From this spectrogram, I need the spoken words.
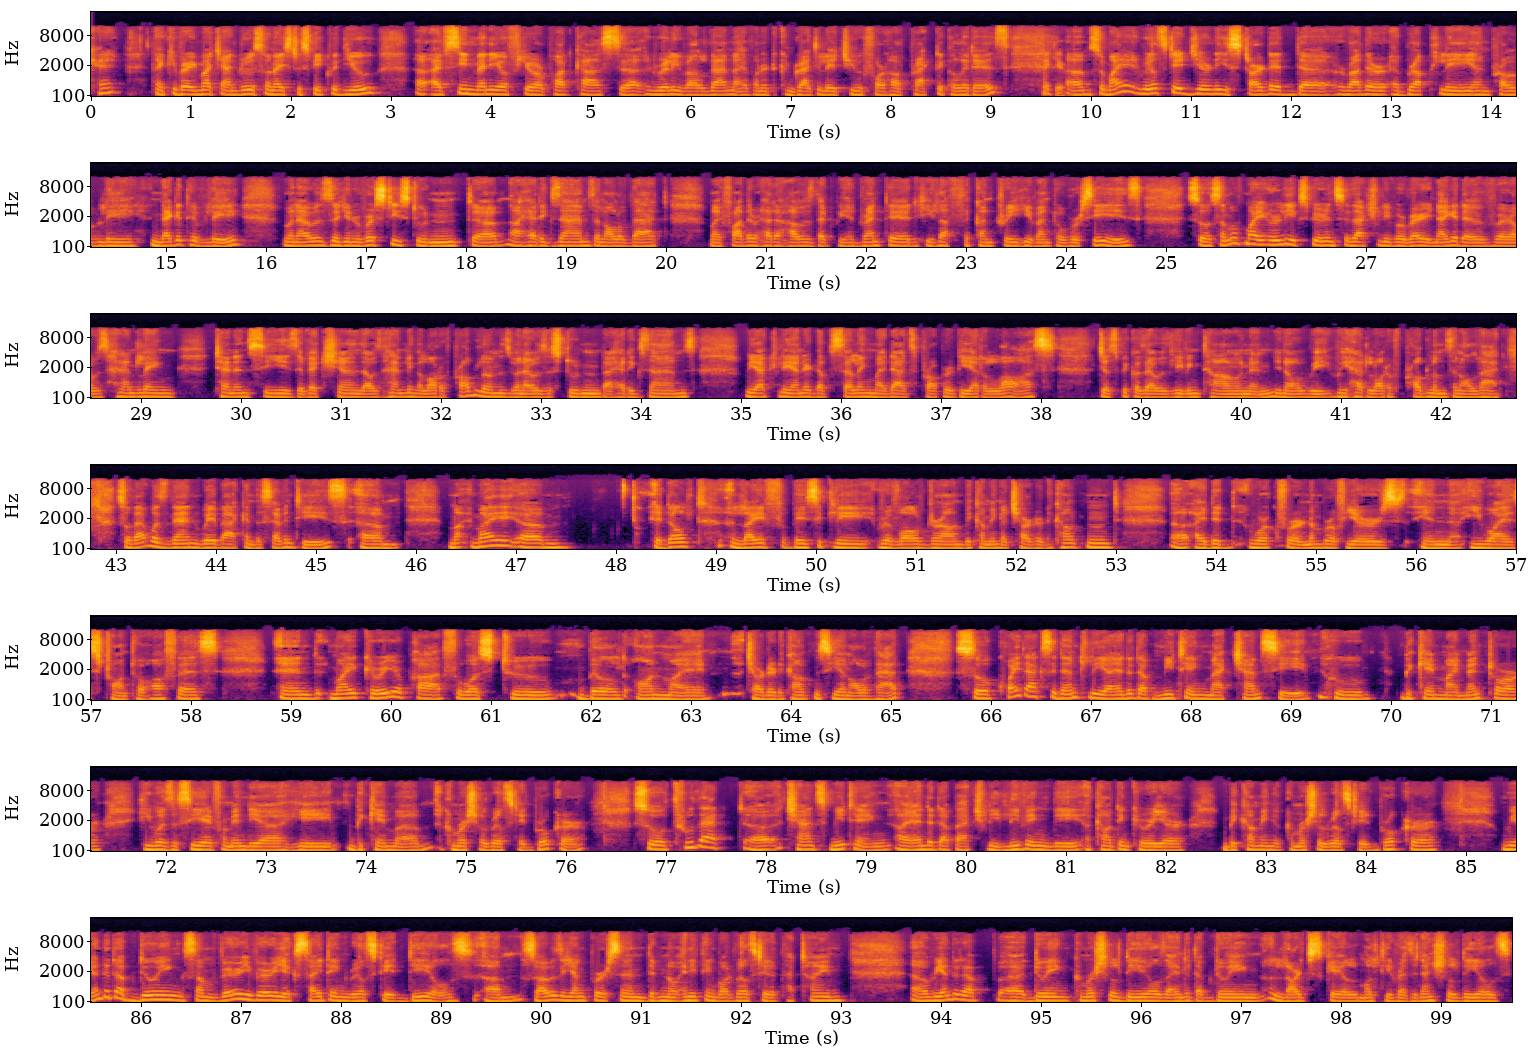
Okay. Thank you very much, Andrew. So nice to speak with you. Uh, I've seen many of your podcasts, uh, really well done. I wanted to congratulate you for how practical it is. Thank you. Um, so my real estate journey started uh, rather abruptly and probably negatively. When I was a university student, uh, I had exams and all of that. My father had a house that we had rented. He left the country. He went overseas. So some of my early experiences actually were very negative where I was handling 10 tenancies, evictions. I was handling a lot of problems when I was a student. I had exams. We actually ended up selling my dad's property at a loss just because I was leaving town and, you know, we, we had a lot of problems and all that. So that was then way back in the seventies. Um, my, my, um, adult life basically revolved around becoming a chartered accountant. Uh, I did work for a number of years in uh, EY's Toronto office. And my career path was to build on my chartered accountancy and all of that. So quite accidentally, I ended up meeting Mac Champsey, who became my mentor. He was a CA from India. He became a, a commercial real estate broker. So through that uh, chance meeting, I ended up actually leaving the accounting career, becoming a commercial real estate broker. We ended up doing some very, very exciting real estate deals. Um, so I was a young person, didn't know anything about real estate at that time. Uh, we ended up uh, doing commercial deals. I ended up doing large scale multi residential deals.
